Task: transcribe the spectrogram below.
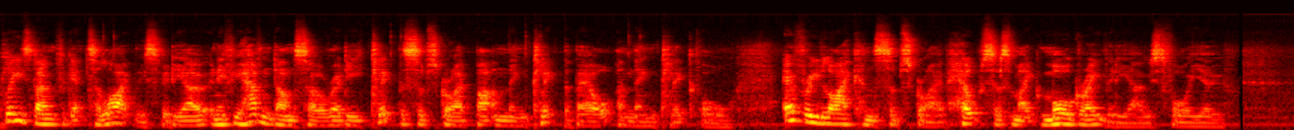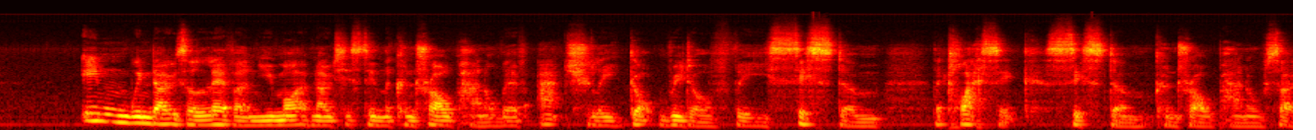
Please don't forget to like this video and if you haven't done so already, click the subscribe button, then click the bell and then click all. Every like and subscribe helps us make more great videos for you. In Windows 11 you might have noticed in the control panel they've actually got rid of the system the classic system control panel. So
